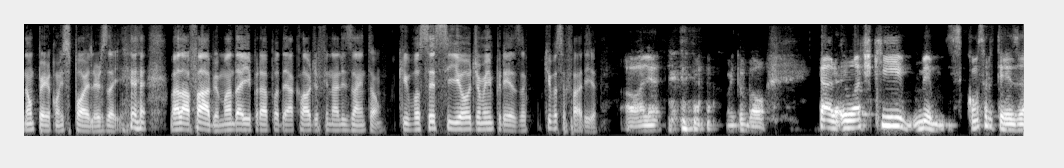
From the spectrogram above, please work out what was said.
Não percam spoilers aí. Vai lá, Fábio, manda aí para poder a Cláudia finalizar então. Que você CEO de uma empresa, o que você faria? Olha, muito bom. Cara, eu acho que, com certeza,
